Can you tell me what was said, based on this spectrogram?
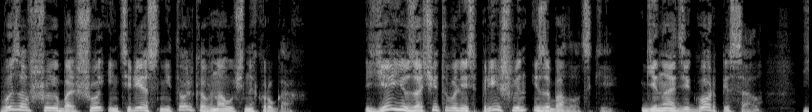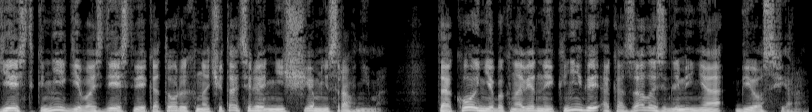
вызвавшую большой интерес не только в научных кругах. Ею зачитывались Пришвин и Заболоцкий. Геннадий Гор писал, «Есть книги, воздействие которых на читателя ни с чем не сравнимо. Такой необыкновенной книгой оказалась для меня биосфера.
